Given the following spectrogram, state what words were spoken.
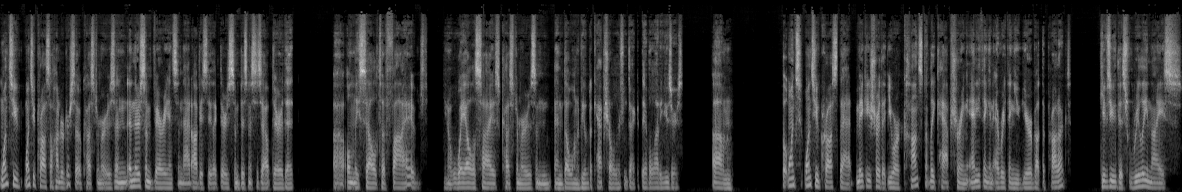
once you once you cross a hundred or so customers, and and there's some variance in that. Obviously, like there's some businesses out there that uh, only sell to five, you know, whale sized customers, and and they'll want to be able to capture all their feedback if they have a lot of users. Um, but once once you cross that, making sure that you are constantly capturing anything and everything you hear about the product gives you this really nice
